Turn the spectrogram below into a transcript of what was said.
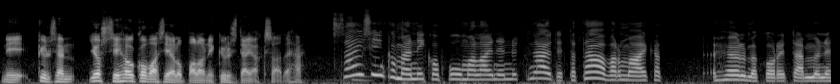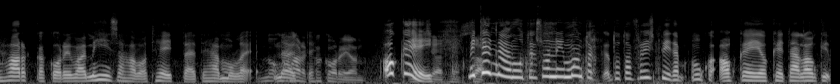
Niin kyllä sen, jos siihen on kova sielupalo, niin kyllä sitä jaksaa tehdä. Saisinko mä Niko Puumalainen nyt näytettä? Tää on varmaan aika hölmökori, tämmönen harkkakori vai mihin sä haluat heittää ja tehdä mulle No näytte? harkkakori on. Okei. asiassa- Miten nämä muuten, on niin monta tota frisbeitä mukaan? Okei, okei, täällä onkin,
